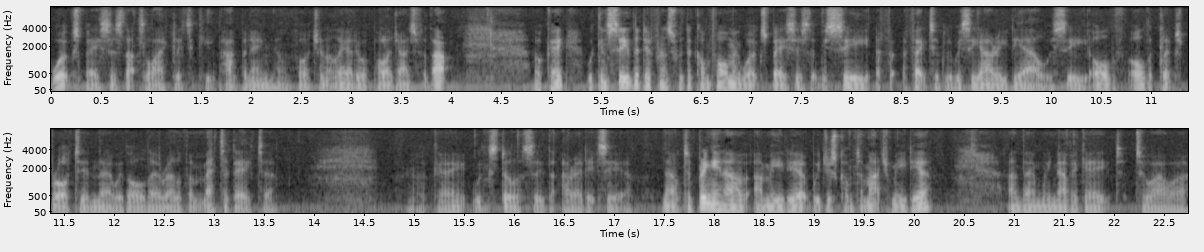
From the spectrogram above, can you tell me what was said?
workspaces, that's likely to keep happening. Unfortunately, I do apologise for that. Okay, we can see the difference with the conforming workspaces that we see effectively we see our EDL, we see all the, all the clips brought in there with all their relevant metadata. Okay, we can still see that our edits here. Now to bring in our, our media, we just come to Match Media, and then we navigate to our.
